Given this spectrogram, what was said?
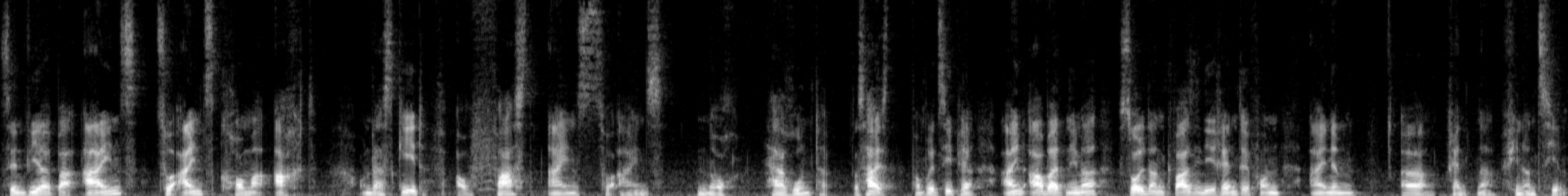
sind wir bei 1 zu 1,8 und das geht auf fast 1 zu 1 noch herunter. Das heißt, vom Prinzip her, ein Arbeitnehmer soll dann quasi die Rente von einem äh, Rentner finanzieren.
